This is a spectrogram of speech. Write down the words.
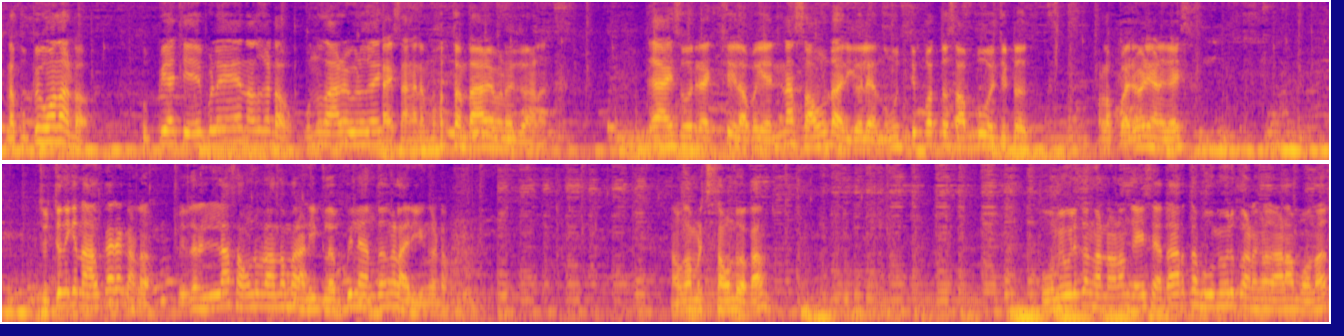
എന്നാ കുപ്പി പോകുന്നുണ്ടോ കുപ്പി ആ ചേപ്പിളേന്ന് അത് കേട്ടോ. ഒന്ന് താഴെ വീണ് ഗായ്സ് അങ്ങനെ മൊത്തം താഴെ വീണേക്കാണ്. ഗായ്സ് ഒരു രക്ഷയില്ല. അപ്പൊ എന്നാ സൗണ്ട് ആയിരിക്കും അല്ലെ? നൂറ്റിപ്പത്ത് സബ് വെച്ചിട്ട് ഉള്ള പരിപാടിയാണ് ഗൈസ് ചുറ്റും നിൽക്കുന്ന ആൾക്കാരെ കണ്ടോ? ഇതെല്ലാം സൗണ്ട് പ്രാന്തന്മാരാണ് ഈ ക്ലബിലെ അംഗങ്ങളായിരിക്കും കേട്ടോ. നമുക്ക് നമ്മൾ സൗണ്ട് വെക്കാം. ഭൂമി ഉലുക്കം കണ്ടോണം ഗൈസ് യഥാർത്ഥ ഭൂമി ഉലുക്കമാണ് നിങ്ങൾ കാണാൻ പോകുന്നത്.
